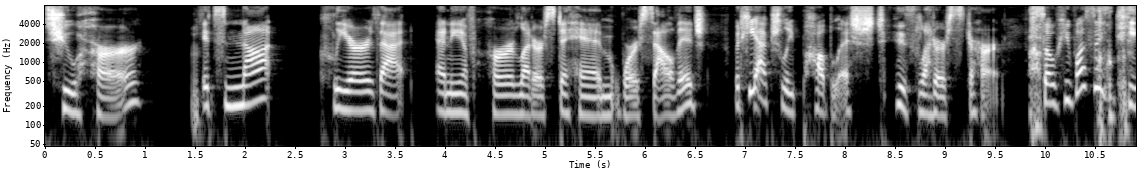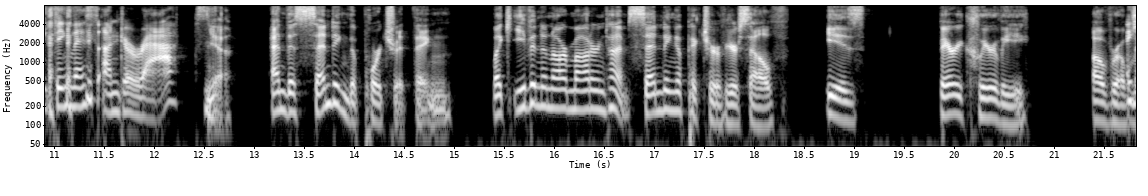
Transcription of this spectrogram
to her. It's not clear that any of her letters to him were salvaged, but he actually published his letters to her. So he wasn't Okay. keeping this under wraps. Yeah. And the sending the portrait thing, like even in our modern times, sending a picture of yourself is very clearly a romantic,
